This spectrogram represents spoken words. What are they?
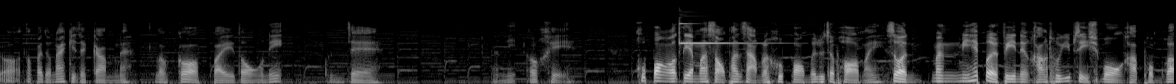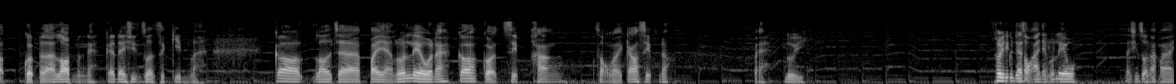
ก็ต้องไปตรงหน้ากิจกรรมนะ แล้วก็ไปตรงนี้กุญแจ อันนี้ โอเค คูปองเราเตรียมมา 2,300 คูปองไม่รู้จะพอไหม ส่วนมันมีให้เปิดฟรีหนึ่งครั้งทุก 24 ชั่วโมงครับ ผมก็กดไปแล้วรอบหนึ่งนะ ก็ได้ชิ้นส่วนสกินมา ก็เราจะไปอย่างรวดเร็วนะ ก็กด 10 ครั้ง 290 เนาะ ไป ลุย เฮ้ยกุญแจสองอันอย่างรวดเร็วได้ชิ้นส่วนมากมาย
